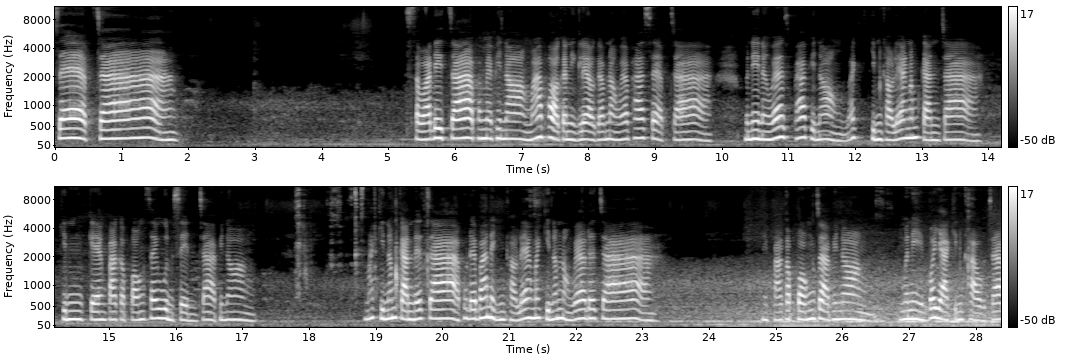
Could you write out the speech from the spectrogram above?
แซ่บจ้า สวัสดีจ้าพ่อแม่พี่น้อง มาพอกันอีกแล้วกับน้องแว่ผ้าแซ่บจ้าวันนี้น้องแว่ผ้าพี่น้องมากินข้าวแรงน้ำกันจ้า กินแกงปลากระป๋องไส้วุ้นเส้นจ้าพี่น้อง มากินน้ำกันเด้อจ้า ผู้ใดบ้านไหนกินข้าวแรงมากินน้ำหนองแววเด้อจ้าในปลากระป๋องจ้าพี่น้องมื้อนี้บ่อยากกินข้าวจ้า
